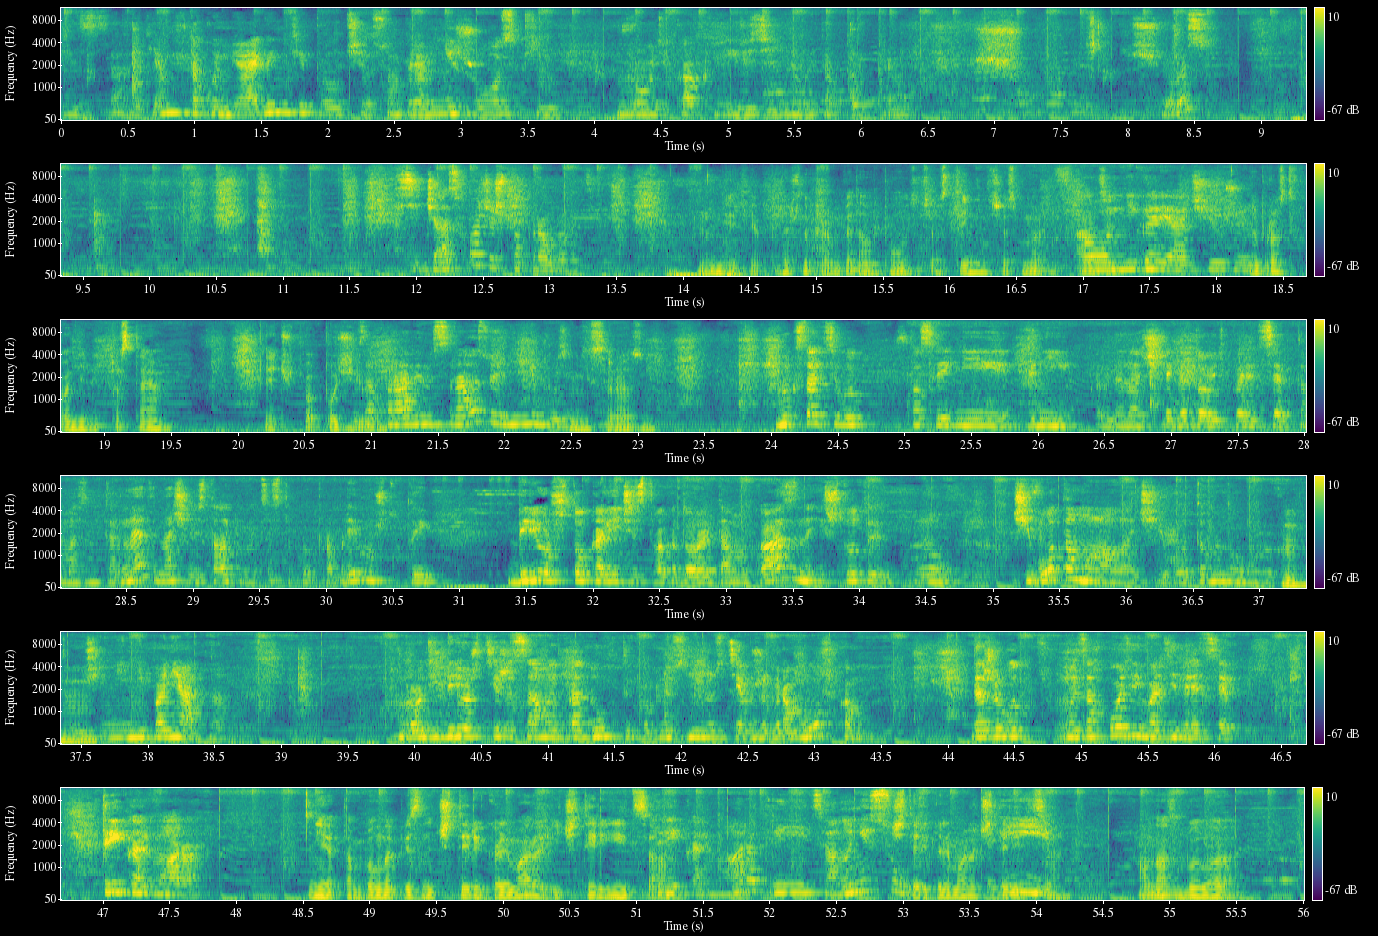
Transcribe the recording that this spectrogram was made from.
И сзади. Такой мягенький получился. Он прям не жесткий, вроде как, не резиновый такой прям. Еще раз. Сейчас хочешь попробовать? нет, я подожду прям, когда он полностью остынет. Сейчас мы в А он не горячий уже. Ну просто в холодильник поставим. Я чуть попозже его. Заправим сразу или не будем? Не сразу. Мы, кстати, вот последние дни, когда начали готовить по рецептам из интернета, начали сталкиваться с такой проблемой, что ты берешь то количество, которое там указано, и что ты, ну, чего-то мало, чего-то много. Мгм. Очень не- непонятно. Вроде берешь те же самые продукты по плюс-минус тем же граммовкам. Даже вот мы заходим в один рецепт. Три кальмара. Нет, там было написано 4 кальмара и 4 яйца. Три кальмара, три яйца. Ну не суть. 4 кальмара, 4 Три. яйца. А у нас было...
